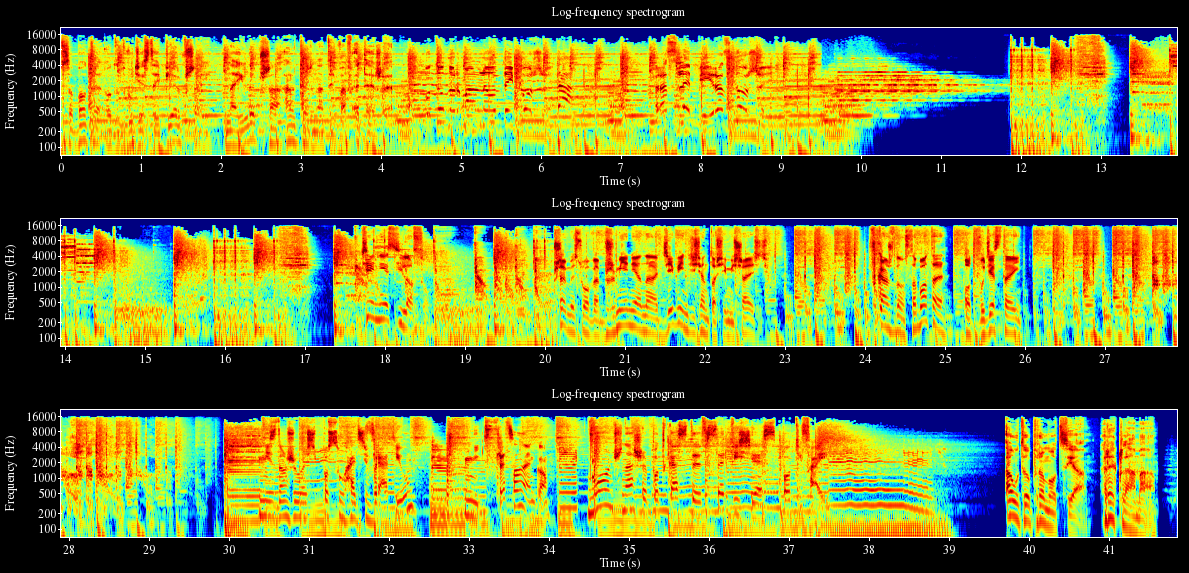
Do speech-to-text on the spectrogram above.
Każdą sobotę od 21. Najlepsza alternatywa w eterze. Bo to normalne o tej porze. Tak. Raz lepiej, raz gorzej. Cienie silosu. Przemysłowe brzmienia na 98,6. W każdą sobotę o 20. Zdążyłeś posłuchać w radiu? Nic straconego. Włącz nasze podcasty w serwisie Spotify. Autopromocja. Reklama.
